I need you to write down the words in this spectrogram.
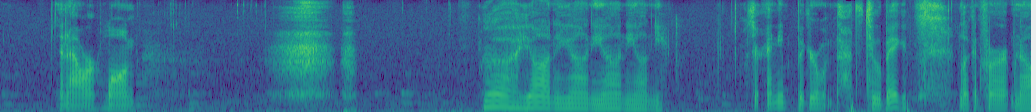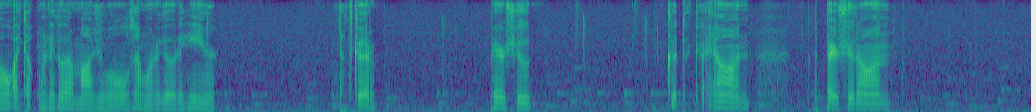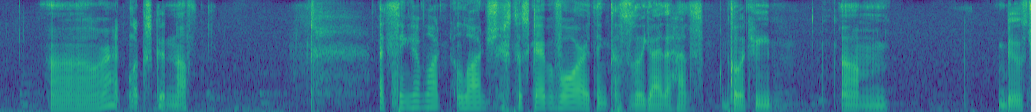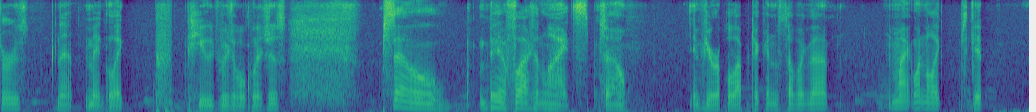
an hour long. Ah, yawny, yawny, yawny, yawny. Is there any bigger one? That's too big. Looking for, no, I don't want to go to modules, I want to go to here. That's good. Parachute. Put the guy on. Put the parachute on. Uh, Alright, looks good enough. I think I've launched this guy before. I think this is the guy that has glitchy, um, boosters that make, like, huge visual glitches. So, bit of flashing lights. So, if you're epileptic and stuff like that, might want to, like, skip,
